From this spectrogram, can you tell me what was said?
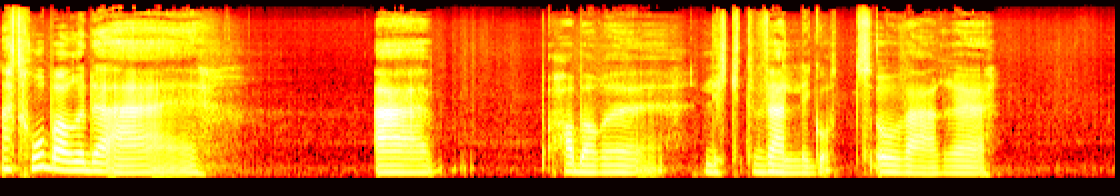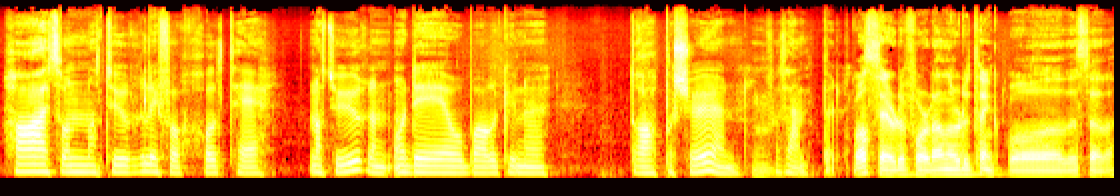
jeg tror bare det er Jeg har bare likt veldig godt å være Ha et sånn naturlig forhold til naturen, og det å bare kunne dra på sjøen, for eksempel. Hva ser du for deg når du tenker på det stedet?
